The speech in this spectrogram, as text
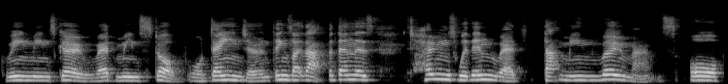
green means go, red means stop or danger and things like that. But then there's tones within red that mean romance or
